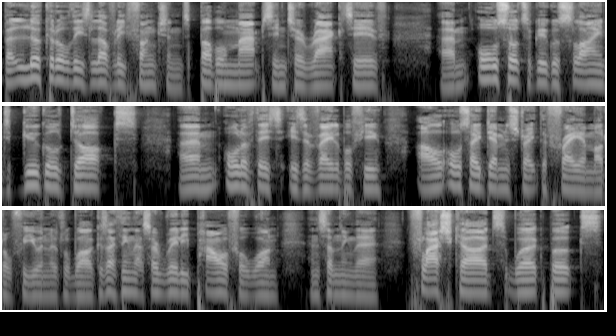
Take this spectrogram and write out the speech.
But look at all these lovely functions. Bubble maps, interactive, um, all sorts of Google Slides, Google Docs, um, all of this is available for you. I'll also demonstrate the Frayer model for you in a little while because I think that's a really powerful one and something there. Flashcards, workbooks,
